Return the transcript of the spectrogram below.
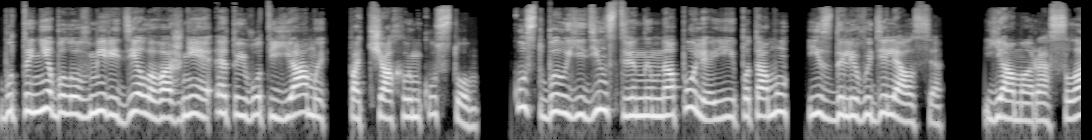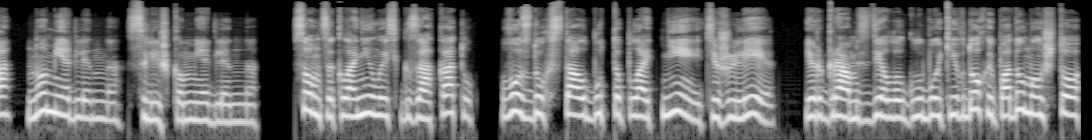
будто не было в мире дела важнее этой вот ямы под чахлым кустом. Куст был единственным на поле и потому издали выделялся. Яма росла, но медленно, слишком медленно. Солнце клонилось к закату, Воздух стал будто плотнее, тяжелее. Ирграм сделал глубокий вдох и подумал, что,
